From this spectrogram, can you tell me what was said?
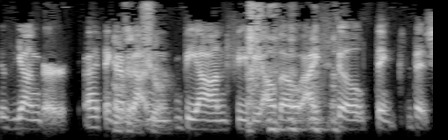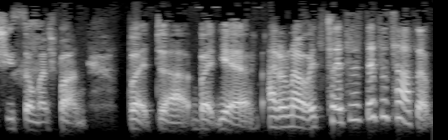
is younger. I think okay, I've gotten sure. beyond Phoebe, although I still think that she's so much fun. But, uh, but yeah, I don't know. It's, it's, it's a toss up.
